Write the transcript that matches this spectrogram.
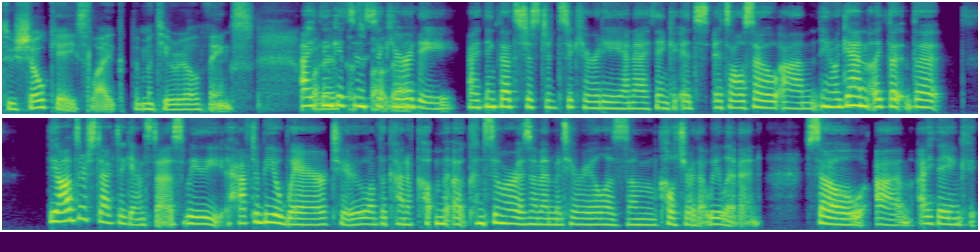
to showcase like the material things i think it's insecurity i think that's just insecurity and i think it's it's also um you know again like the the the odds are stacked against us. We have to be aware too of the kind of co- uh, consumerism and materialism culture that we live in. So um, I think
